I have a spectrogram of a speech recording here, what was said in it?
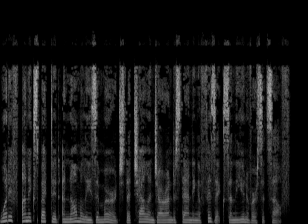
What if unexpected anomalies emerge that challenge our understanding of physics and the universe itself?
